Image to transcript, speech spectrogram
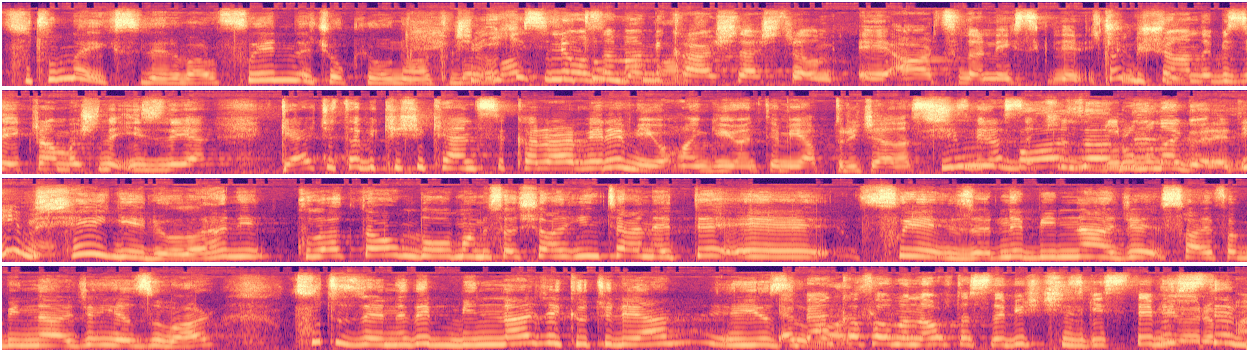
Futun da eksileri var. Fuyenin de çok yoğun artıları Şimdi var. ikisini o Futun da zaman bir var. karşılaştıralım e, artılarını eksikleri. Çünkü Tabii şu ki. anda bizi ekran başında izleyen, gerçi tabii kişi kendisi karar veremiyor hangi yöntemi yaptıracağına. Siz Şimdi biraz saçın bazen de durumuna göre değil mi? Şey geliyorlar hani kulaktan dolma mesela şu an internette e, fuye üzerine binlerce sayfa binlerce yazı var. Fut üzerine de binlerce kötüleyen e, yazı Ya ben var. kafamın ortasında bir çizgi istemiyorum, İstemiyorum.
